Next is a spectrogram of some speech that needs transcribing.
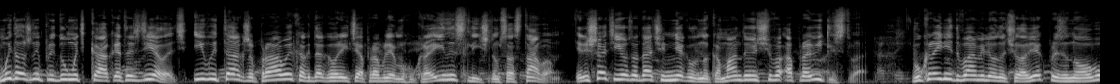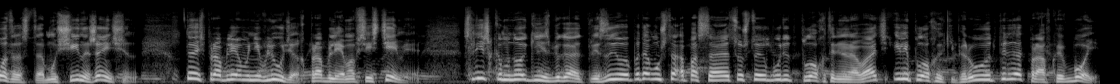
Мы должны придумать, как это сделать. И вы также правы, когда говорите о проблемах Украины с личным составом. решать ее задачи не главнокомандующего, а правительства. В Украине 2 миллиона человек призывного возраста, мужчин и женщин. То есть проблема не в людях, проблема в системе. Слишком многие избегают призыва, потому что опасаются, что их будет плохо тренировать или плохо экипируют перед отправкой в бой.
